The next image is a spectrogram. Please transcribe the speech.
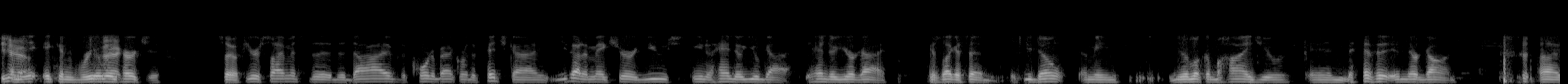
Yeah. I mean, it, it can really exactly. hurt you. So if your assignment's the the dive, the quarterback, or the pitch guy, you got to make sure you you know handle you guy, handle your guy. Because like I said, if you don't, I mean, you're looking behind you and and they're gone. Uh,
